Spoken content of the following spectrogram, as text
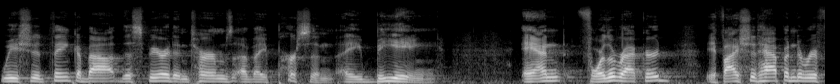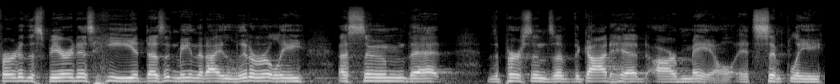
we should think about the Spirit in terms of a person, a being. And for the record, if I should happen to refer to the Spirit as He, it doesn't mean that I literally assume that the persons of the Godhead are male. It's simply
